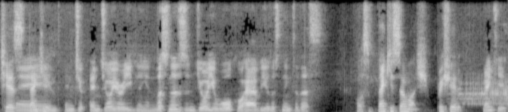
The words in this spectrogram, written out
Cheers. Thank you. Enjoy, enjoy your evening. And listeners, enjoy your walk or however you're listening to this. Awesome. Thank you so much. Appreciate it. Thank you.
